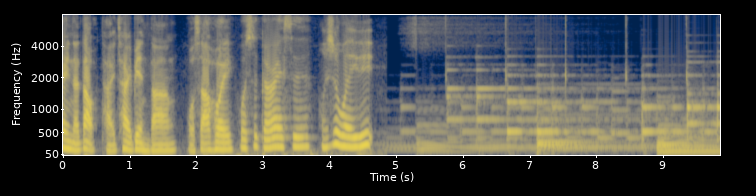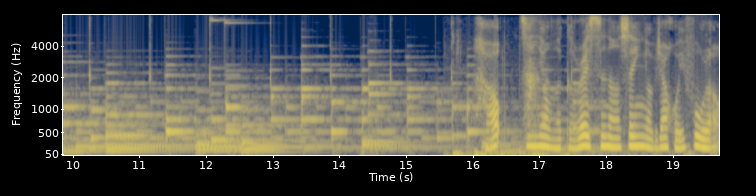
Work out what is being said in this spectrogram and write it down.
欢迎来到台菜便当，我是阿辉，我是格瑞斯，我是尾鱼。好，今天我们的格瑞斯呢，声音有比较回复了，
